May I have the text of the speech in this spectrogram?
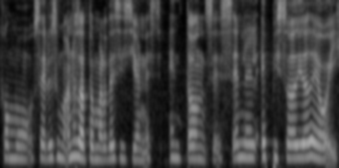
como seres humanos a tomar decisiones. Entonces, en el episodio de hoy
